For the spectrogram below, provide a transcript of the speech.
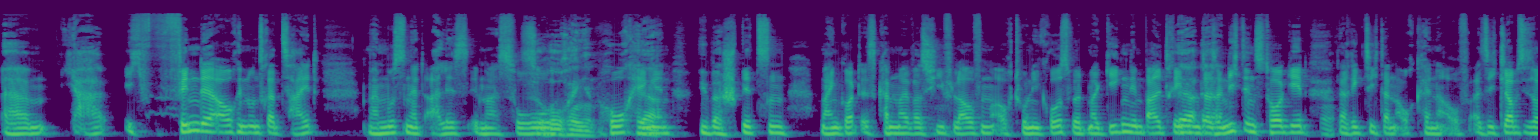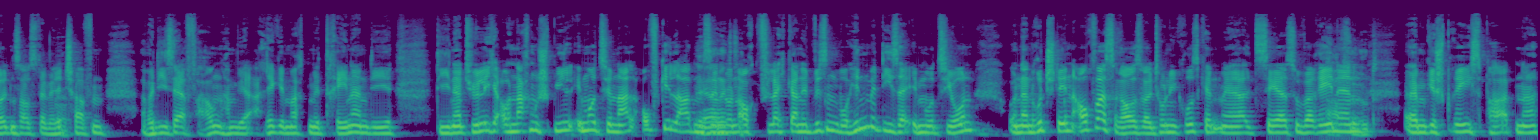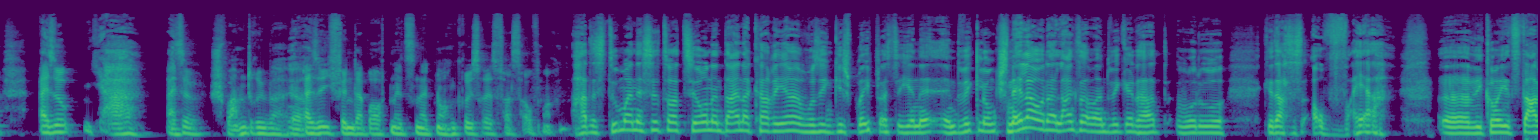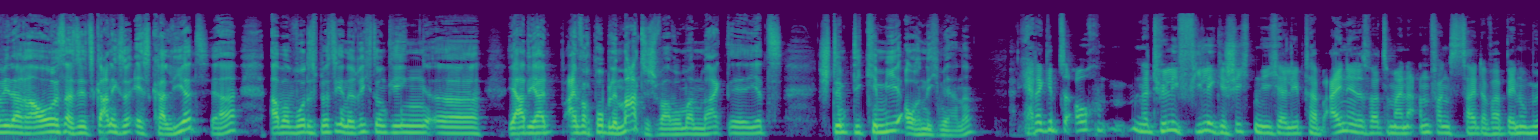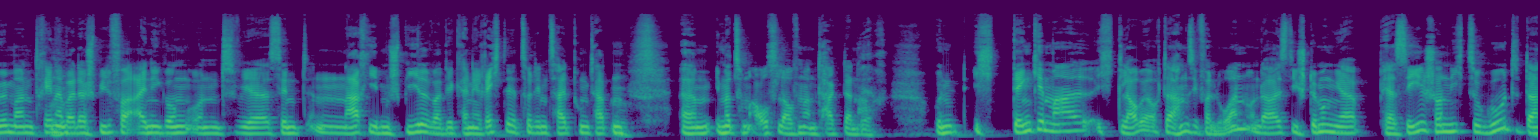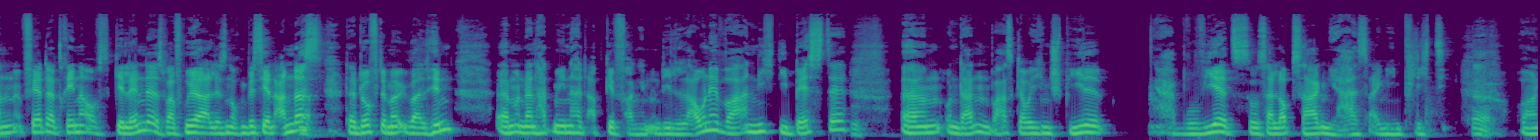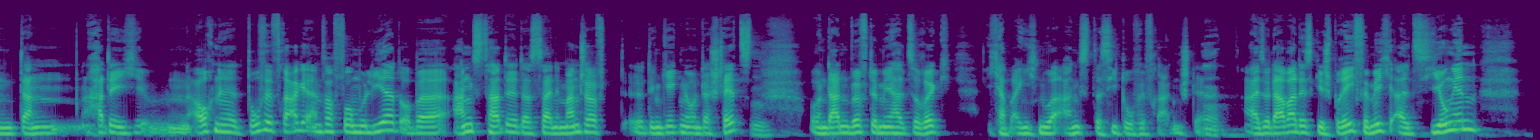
Ähm, ja, ich finde auch in unserer Zeit, man muss nicht alles immer so, so hochhängen, hochhängen ja. überspitzen. Mein Gott, es kann mal was schieflaufen. Auch Toni Groß wird mal gegen den Ball treten, ja, dass ja. er nicht ins Tor geht. Da regt sich dann auch keiner auf. Also ich glaube, sie sollten es aus der Welt schaffen. Aber diese Erfahrung haben wir alle gemacht mit Trainern, die, die natürlich auch nach dem Spiel emotional aufgeladen sind richtig. und auch vielleicht gar nicht wissen, wohin mit dieser Emotion. Und dann rutscht denen auch was raus, weil Toni Groß kennt man ja als sehr souveränen ähm, Gesprächspartner. Also ja, also Schwamm drüber. Ja. Also ich finde, da braucht man jetzt nicht noch ein größeres Fass aufmachen. Hattest du mal eine Situation in deiner Karriere, wo sich ein Gespräch plötzlich eine Entwicklung schneller oder langsamer entwickelt hat, wo du gedacht hast, oh weia, äh, wie komme ich jetzt da wieder raus? Also jetzt gar nicht so eskaliert, ja, aber wo das plötzlich in eine Richtung ging, äh, ja, die halt einfach problematisch war, wo man merkt, äh, jetzt stimmt die Chemie auch nicht mehr, ne? Ja, da gibt's auch natürlich viele Geschichten, die ich erlebt habe. Eine, das war zu meiner Anfangszeit, da war Benno Müllmann Trainer mhm. bei der Spielvereinigung und wir sind nach jedem Spiel, weil wir keine Rechte zu dem Zeitpunkt hatten, mhm. Ähm, immer zum Auslaufen am Tag danach. Ja. Und ich denke mal, ich glaube auch, da haben sie verloren und da ist die Stimmung ja per se schon nicht so gut. Dann fährt der Trainer aufs Gelände. Es war früher alles noch ein bisschen anders. Ja. Da durfte man überall hin. Ähm, und dann hat man ihn halt abgefangen. Und die Laune war nicht die beste. Mhm. Und dann war es, glaube ich, ein Spiel, wo wir jetzt so salopp sagen, ja, ist eigentlich ein Pflichtsieg. Ja. Und dann hatte ich auch eine doofe Frage einfach formuliert, ob er Angst hatte, dass seine Mannschaft äh, den Gegner unterschätzt. Mhm. Und dann wirft er mir halt zurück, ich habe eigentlich nur Angst, dass sie doofe Fragen stellen. Ja. Also da war das Gespräch für mich als Jungen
